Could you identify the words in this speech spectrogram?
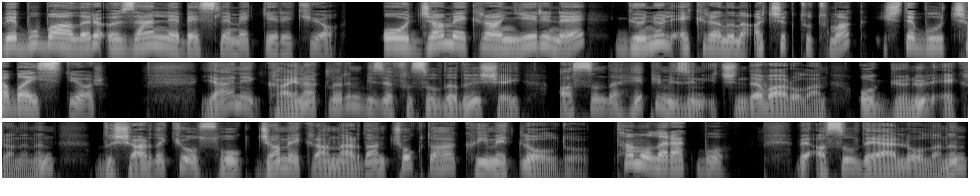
Ve bu bağları özenle beslemek gerekiyor. O cam ekran yerine gönül ekranını açık tutmak işte bu çaba istiyor. Yani kaynakların bize fısıldadığı şey aslında hepimizin içinde var olan o gönül ekranının dışarıdaki o soğuk cam ekranlardan çok daha kıymetli olduğu Tam olarak bu. ve asıl değerli olanın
